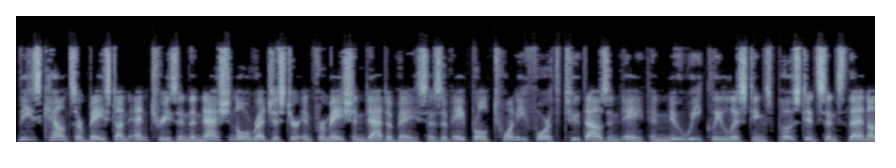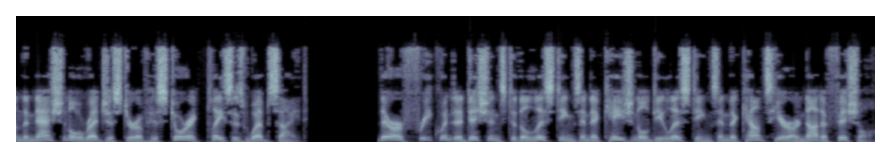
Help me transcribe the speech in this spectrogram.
These counts are based on entries in the National Register Information Database as of April 24, 2008 and new weekly listings posted since then on the National Register of Historic Places website. There are frequent additions to the listings and occasional delistings and the counts here are not official.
